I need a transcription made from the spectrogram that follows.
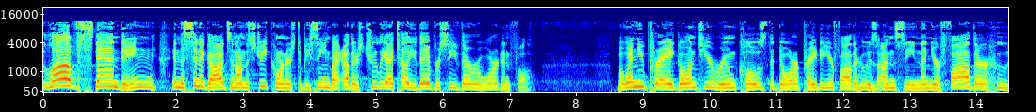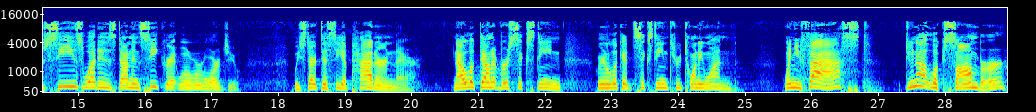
love standing in the synagogues and on the street corners to be seen by others. Truly I tell you, they have received their reward in full. But when you pray, go into your room, close the door, pray to your Father who is unseen. Then your Father who sees what is done in secret will reward you. We start to see a pattern there. Now look down at verse 16. We're going to look at 16 through 21. When you fast, do not look somber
